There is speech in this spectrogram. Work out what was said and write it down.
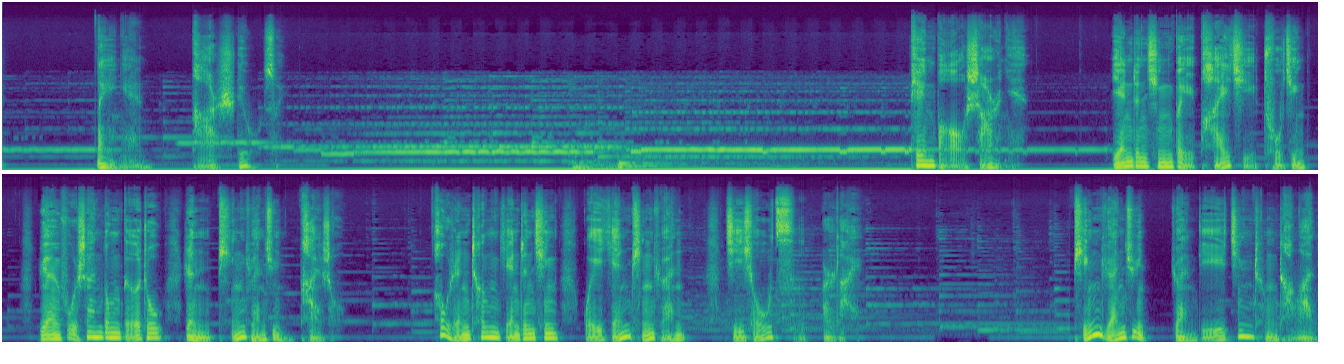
那一年，他二十六岁。天宝十二年，颜真卿被排挤出京，远赴山东德州任平原郡太守。后人称颜真卿为颜平原，即由此而来。平原郡远离京城长安，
